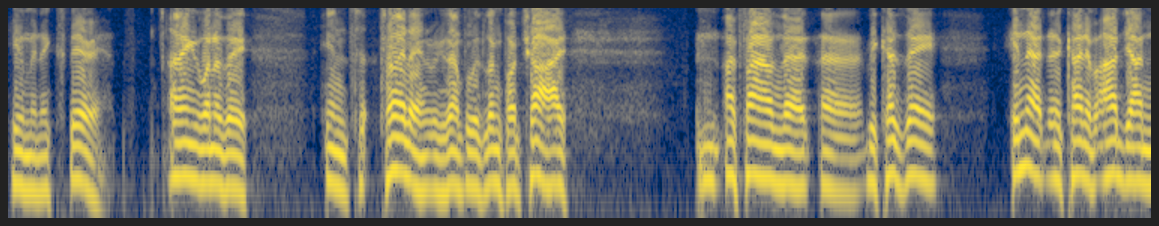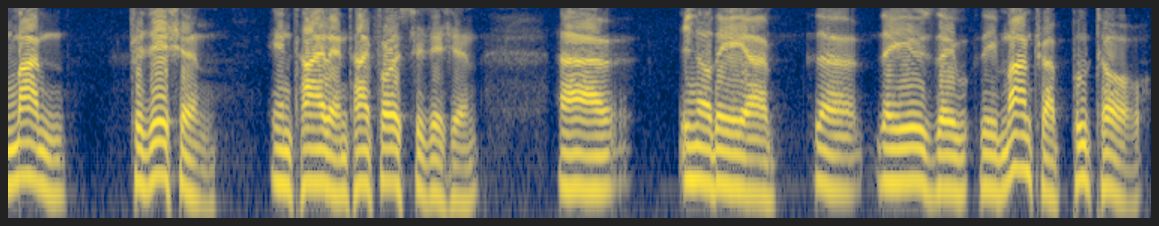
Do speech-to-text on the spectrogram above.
human experience. I think one of the in t- Thailand, for example, with Luang Por Chah, I found that uh, because they, in that uh, kind of Ajahn Mun tradition in Thailand, Thai forest tradition, uh, you know, the, uh, the, they use the, the mantra Puto,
